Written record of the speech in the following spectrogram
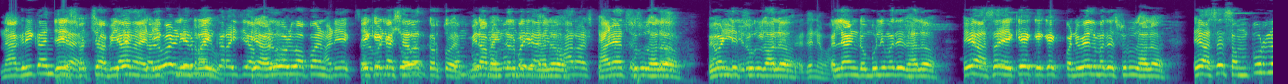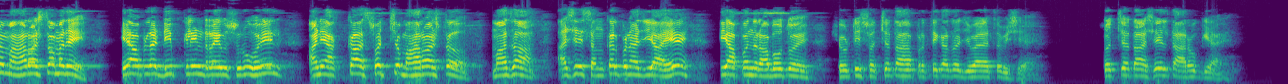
नागरिकांचे स्वच्छ अभियान आहे हे. हळूहळू आपण एकेका शहरात करतोय मीरा भाईंदरमध्ये झालं ठाण्यात सुरू झालं भिवंडीत सुरू झालं. कल्याण डोंबिवलीमध्ये झालं हे असं एक एक एक एक पनवेलमध्ये सुरू झालं हे असं संपूर्ण महाराष्ट्रामध्ये हे आपलं डीप क्लीन ड्राईव्ह सुरू होईल आणि अख्खा स्वच्छ महाराष्ट्र माझा अशी संकल्पना जी आहे ती आपण राबवतोय. शेवटी स्वच्छता हा प्रत्येकाचा जिव्हाळ्याचा विषय आहे. स्वच्छता असेल तर आरोग्य आहे.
